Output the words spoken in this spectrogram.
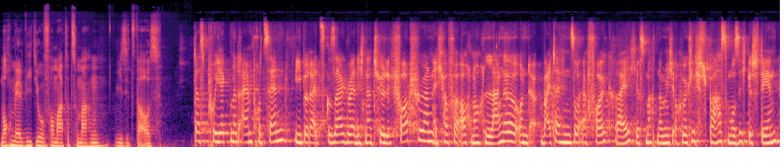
noch mehr Videoformate zu machen? Wie sieht es da aus? Das Projekt mit einem Prozent, wie bereits gesagt, werde ich natürlich fortführen. Ich hoffe auch noch lange und weiterhin so erfolgreich. Es macht nämlich auch wirklich Spaß, muss ich gestehen.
